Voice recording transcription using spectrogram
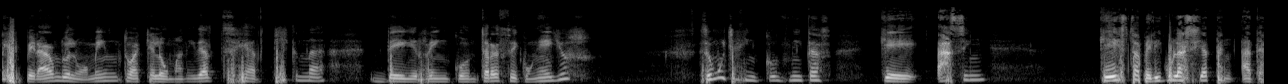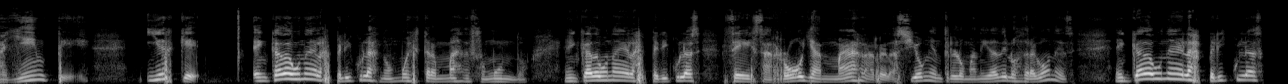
Esperando el momento a que la humanidad sea digna de reencontrarse con ellos? Son muchas incógnitas que hacen que esta película sea tan atrayente. Y es que en cada una de las películas nos muestran más de su mundo. En cada una de las películas se desarrolla más la relación entre la humanidad y los dragones. En cada una de las películas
